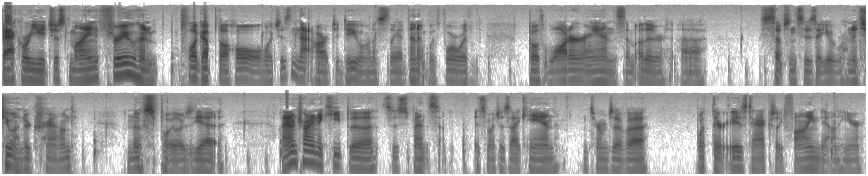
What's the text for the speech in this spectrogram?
back where you just mine through and plug up the hole, which isn't that hard to do, honestly. I've done it before with both water and some other uh, substances that you'll run into underground. No spoilers yet. I am trying to keep the suspense as much as I can in terms of uh, what there is to actually find down here.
